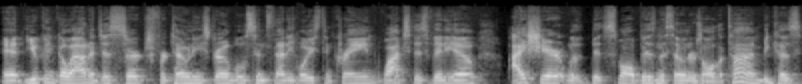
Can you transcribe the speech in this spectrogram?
And you can go out and just search for Tony Strobel, Cincinnati Hoist and Crane. Watch this video. I share it with bit- small business owners all the time mm-hmm. because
